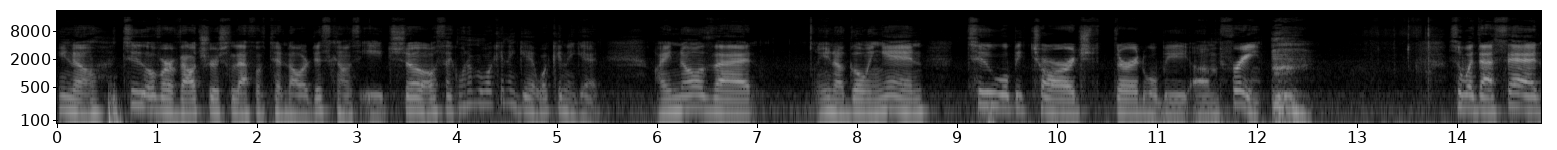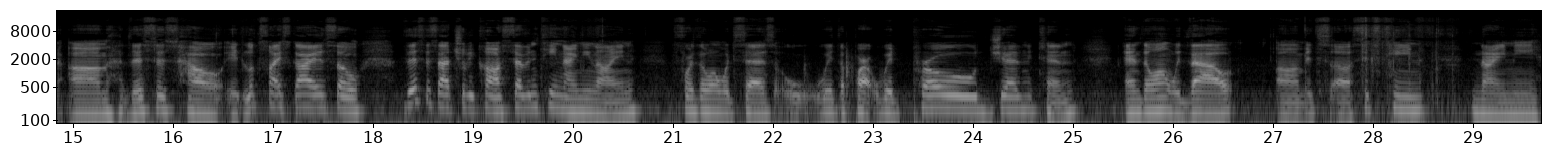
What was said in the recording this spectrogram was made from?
you know, two of our vouchers left of $10 discounts each. So I was like, what, what can I get? What can I get? I know that, you know, going in, two will be charged, third will be um, free. So with that said, um, this is how it looks like, guys. So this is actually cost $17.99 for the one which says with the part with progenitin and the one without, um, it's uh, $16.99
